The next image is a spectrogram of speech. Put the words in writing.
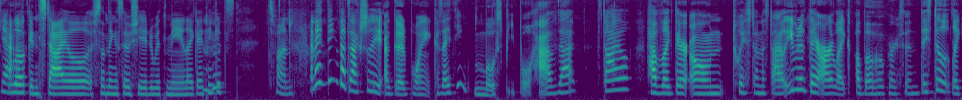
yeah. look and style or something associated with me. Like I think Mhm. it's it's fun. And I think that's actually a good point because I think most people have that style, have like their own twist on a style. Even if they are like a boho person, they still like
